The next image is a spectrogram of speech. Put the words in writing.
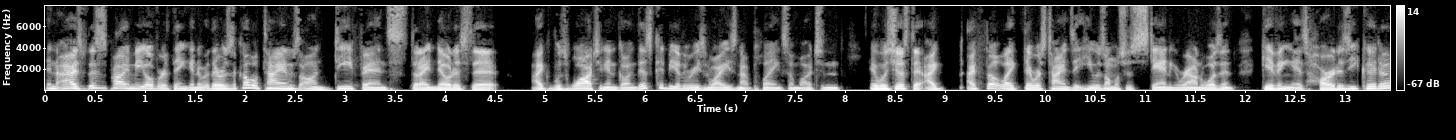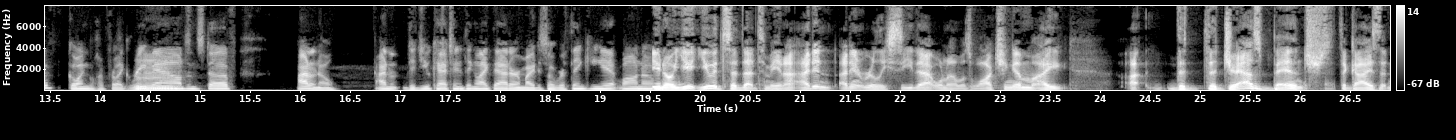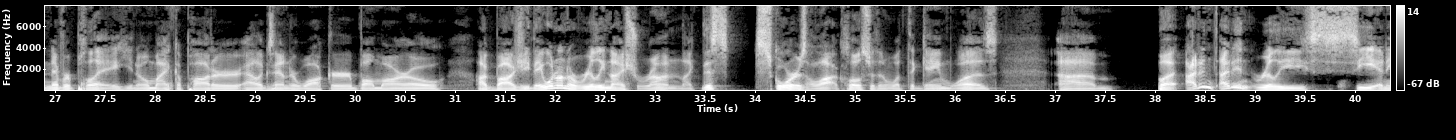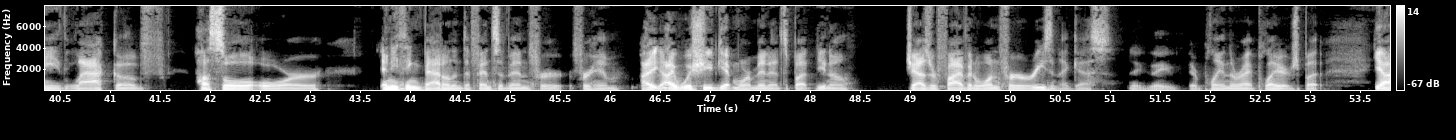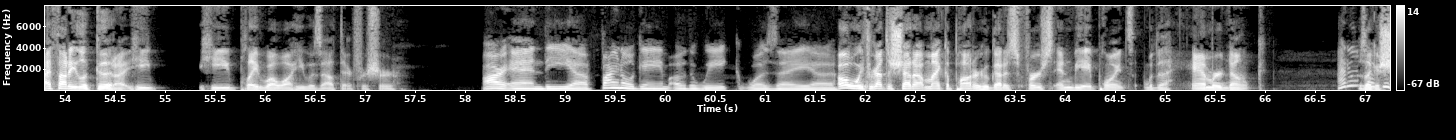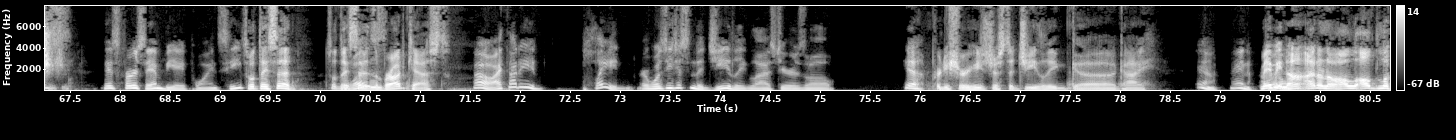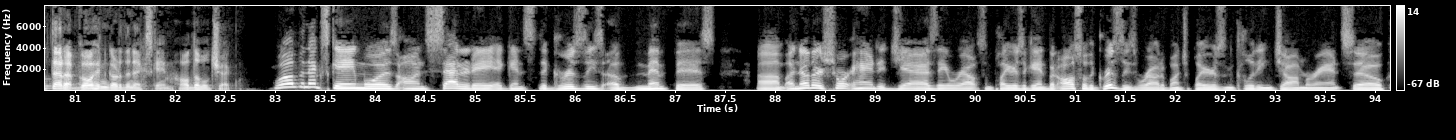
and I this is probably me overthinking it, but there was a couple times on defense that I noticed that I was watching and going this could be the reason why he's not playing so much and it was just that I I felt like there was times that he was almost just standing around, wasn't giving as hard as he could have, going for like rebounds and stuff. I don't know. I don't. Did you catch anything like that, or am I just overthinking it, Vano? You know, you you had said that to me, and I, I didn't I didn't really see that when I was watching him. I, The the Jazz bench, the guys that never play, you know, Micah Potter, Alexander Walker, Bolmaro, Agbaji, they went on a really nice run. Like this score is a lot closer than what the game was. Um, but I didn't I didn't really see any lack of hustle or anything bad on the defensive end for for him. I, I wish he'd get more minutes, but you know, Jazz are five and one for a reason, I guess. They they they're playing the right players, but yeah, I thought he looked good. I, he he played well while he was out there for sure. All right, and the uh, final game of the week was a. Uh, Oh, we forgot to shout out Micah Potter, who got his first NBA points with a hammer dunk. I don't was know like a sh- his first NBA points. He That's what they said. That's what they It said in the broadcast. oh, I thought he had played, or was he just in the G League last year as well? Yeah, pretty sure he's just a G League uh, guy. Yeah, I know. Maybe Well- not. I don't know. I'll I'll look that up. Go ahead and go to the next game. I'll double check. Well, the next game was on Saturday against the Grizzlies of Memphis. Um, another shorthanded Jazz. They were out some players again, but also the Grizzlies were out a bunch of players, including Ja Morant. So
